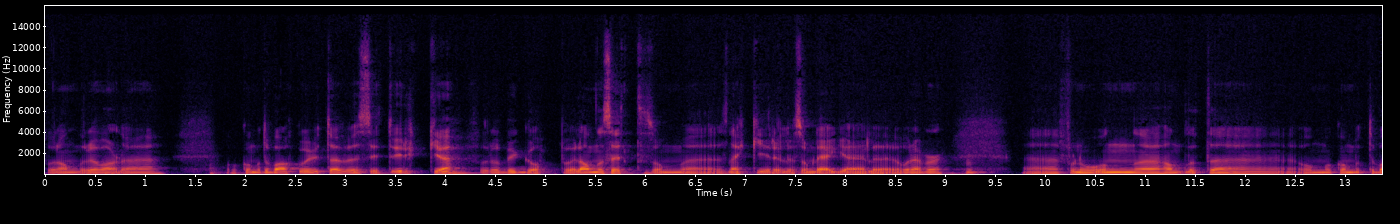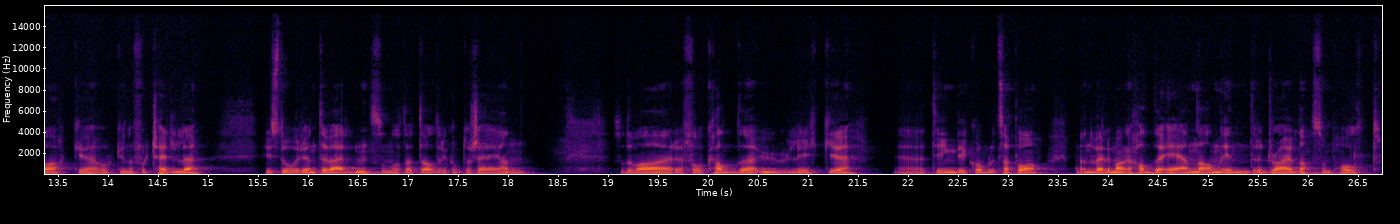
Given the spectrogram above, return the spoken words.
For andre var det å komme tilbake og utøve sitt yrke for å bygge opp landet sitt som eh, snekker eller som lege eller whatever. Mm. For noen eh, handlet det om å komme tilbake og kunne fortelle historien til verden, sånn at dette aldri kom til å skje igjen. Så det var Folk hadde ulike eh, ting de koblet seg på, men veldig mange hadde en eller annen indre drive da, som holdt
